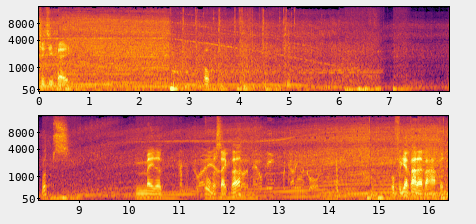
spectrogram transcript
GTP. Oh. Whoops. Made a little mistake there. We'll forget that ever happened.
